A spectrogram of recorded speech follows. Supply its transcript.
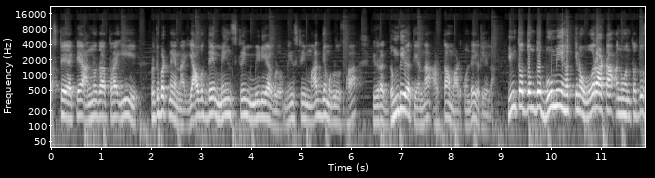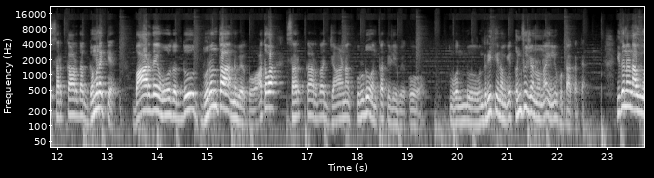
ಅಷ್ಟೇ ಯಾಕೆ ಅನ್ನದಾತರ ಈ ಪ್ರತಿಭಟನೆಯನ್ನು ಯಾವುದೇ ಮೇನ್ ಸ್ಟ್ರೀಮ್ ಮೀಡಿಯಾಗಳು ಮೇನ್ ಸ್ಟ್ರೀಮ್ ಮಾಧ್ಯಮಗಳು ಸಹ ಇದರ ಗಂಭೀರತೆಯನ್ನು ಅರ್ಥ ಮಾಡಿಕೊಂಡೇ ಇರಲಿಲ್ಲ. ಇಂಥದ್ದೊಂದು ಭೂಮಿ ಹಕ್ಕಿನ ಹೋರಾಟ ಅನ್ನುವಂಥದ್ದು ಸರ್ಕಾರದ ಗಮನಕ್ಕೆ ಬಾರದೆ ಹೋದದ್ದು ದುರಂತ ಅನ್ನಬೇಕು ಅಥವಾ ಸರ್ಕಾರದ ಜಾಣ ಕುರುಡು ಅಂತ ತಿಳಿಬೇಕು. ಒಂದು ಒಂದು ರೀತಿ ನಮಗೆ ಕನ್ಫ್ಯೂಷನನ್ನು ಇಲ್ಲಿ ಹುಟ್ಟಾಕತ್ತೆ. ಇದನ್ನು ನಾವು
